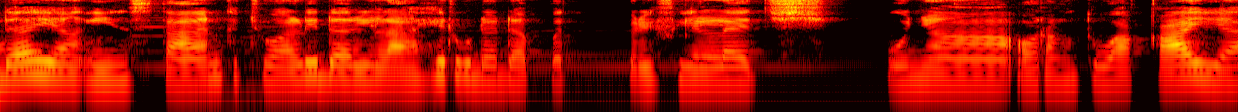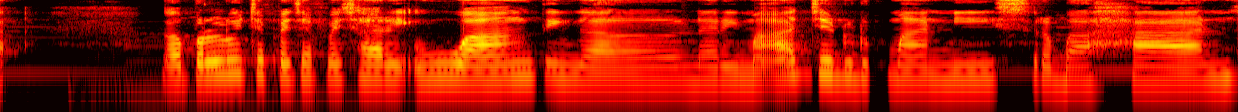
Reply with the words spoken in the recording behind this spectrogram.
ada yang instan kecuali dari lahir udah dapet privilege punya orang tua kaya Gak perlu capek-capek cari uang, tinggal nerima aja duduk manis, rebahan.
